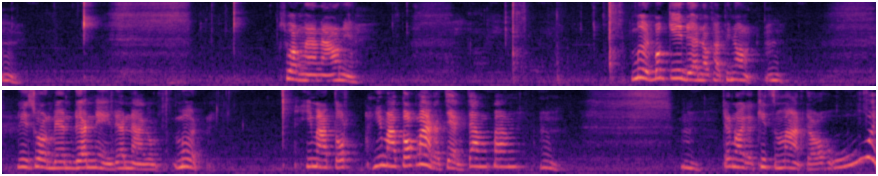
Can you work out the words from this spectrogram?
อืม ช่วงหนาหนาวเนี่ยมืดบ่กี้เดือนหรอกค่ะ พี่น้อง อืนี่ช่วงเดือนเดือนนี่เดือนหนาก็มืดหิมาตกหิมาตกมากกับแจ่งจ้างปัง อืมอืมจักหน่อยกับคิดสมาร์ทก็อุ้ย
